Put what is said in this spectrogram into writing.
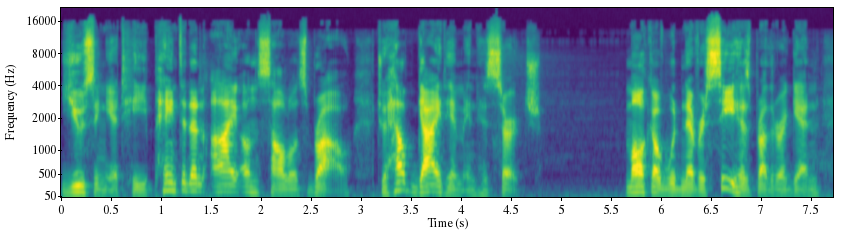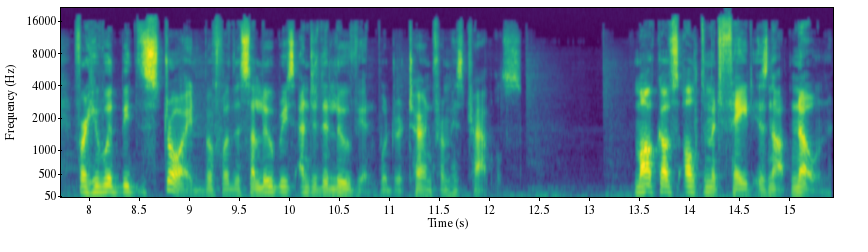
Using it, he painted an eye on Saulot's brow to help guide him in his search. Malkav would never see his brother again, for he would be destroyed before the Salubris antediluvian would return from his travels. Malkav's ultimate fate is not known,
